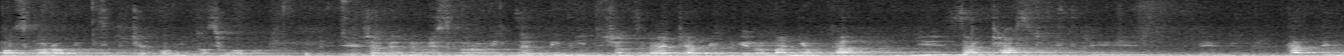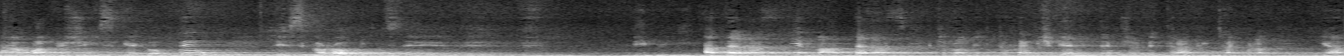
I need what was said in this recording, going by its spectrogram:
po skorowicy, ciepło mi to słowo, żeby były skorowice w Biblii Tysiąclecia, w Biblii Romaniuka, za czasów kardynała Wyszyńskiego był skorowic a teraz nie ma. Teraz być Duchem Świętym, żeby trafić akurat ja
